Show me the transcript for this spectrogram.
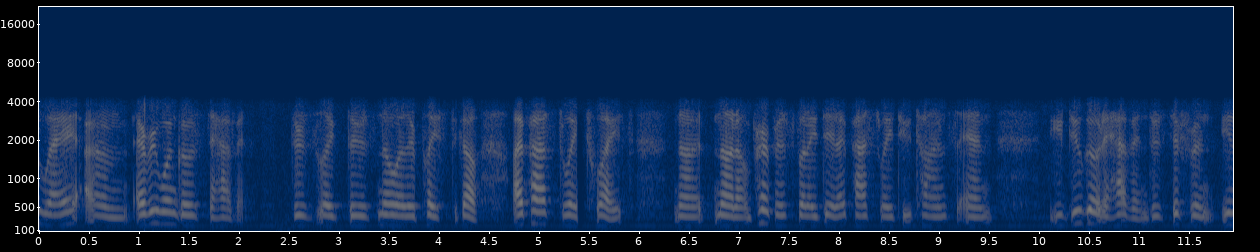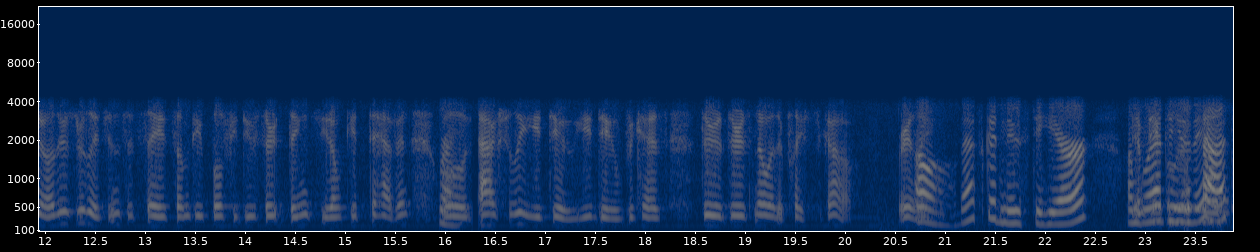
away, um, everyone goes to heaven. There's like there's no other place to go. I passed away twice, not not on purpose, but I did. I passed away two times, and you do go to heaven. There's different, you know, there's religions that say some people, if you do certain things, you don't get to heaven. Well, actually, you do. You do because there there's no other place to go. Really. Oh, that's good news to hear. I'm glad to hear that.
